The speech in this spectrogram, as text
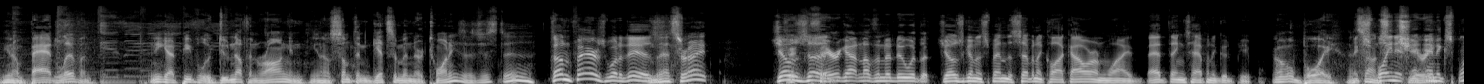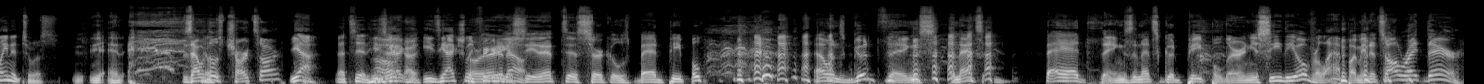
you know, bad living. And you got people who do nothing wrong and, you know, something gets them in their 20s. It's just, uh, It's unfair is what it is. that's right. Joe's, uh, Fair got nothing to do with it. Joe's going to spend the 7 o'clock hour on why bad things happen to good people. Oh, boy. That explain it cheery. and explain it to us. Yeah, and Is that what those charts are? Yeah, that's it. He's Oh, actually, okay. he's actually Oh, figured it you out. See, that uh, circles bad people. that one's good things, and that's bad things, and that's good people there. And you see the overlap. I mean, it's all right there.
